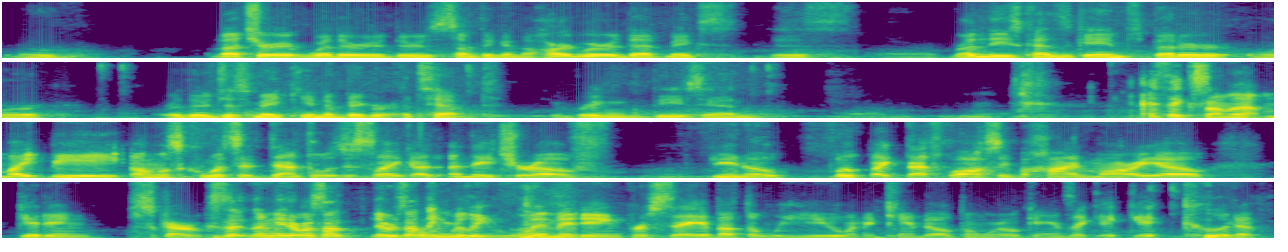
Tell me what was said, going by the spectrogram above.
you know, I'm not sure whether there's something in the hardware that makes this uh, run these kinds of games better, or or they're just making a bigger attempt to bring these in. I think some of that might be almost coincidental, just like a, a nature of, you know, look like that philosophy behind Mario getting Skyrim. Because I mean, there was a, there was nothing really limiting per se about the Wii U when it came to open world games. Like it, it could have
